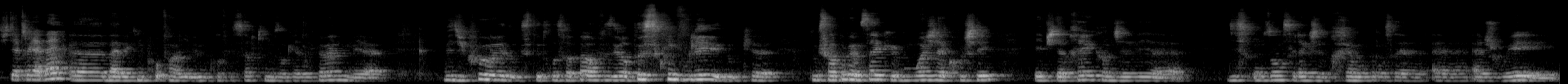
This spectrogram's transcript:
Tu tapais la balle? Bah avec mon pro... enfin, il y avait mon professeur qui nous encadrait quand même, mais, mais du coup, ouais, donc c'était trop sympa, on faisait un peu ce qu'on voulait, et donc donc c'est un peu comme ça que moi j'ai accroché. Et puis après, quand j'avais 10-11 ans, c'est là que j'ai vraiment commencé à, à, à jouer,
